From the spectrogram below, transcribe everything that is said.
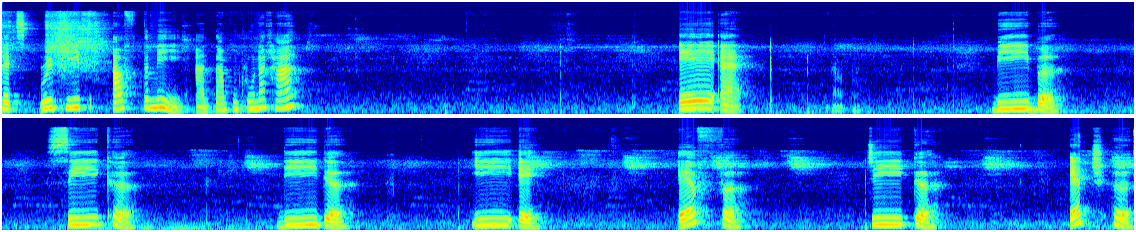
Let's repeat after me อ่านตามคุณครูนะคะ A A Bieber Seeker Deeder E A F Jigger H her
